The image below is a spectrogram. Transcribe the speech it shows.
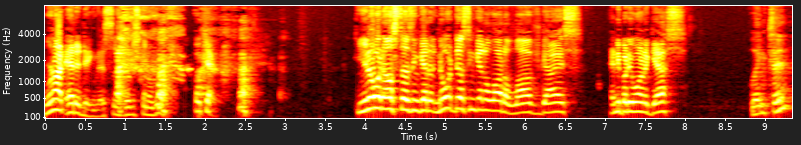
we're not editing this. we're just going to roll. Okay. You know what else doesn't get? It? No, it doesn't get a lot of love, guys. Anybody want to guess? LinkedIn.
